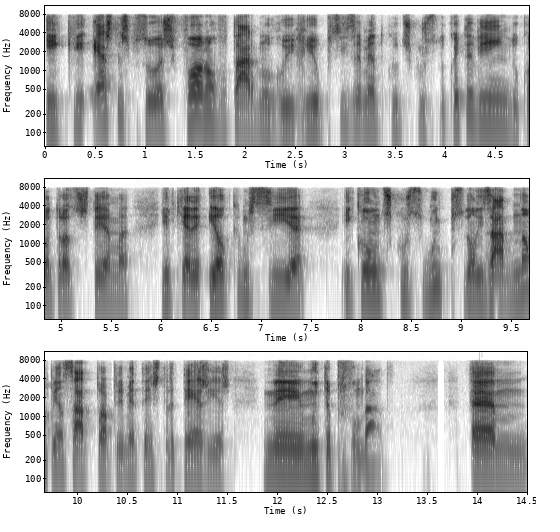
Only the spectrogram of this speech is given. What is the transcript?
e que estas pessoas foram votar no Rui Rio precisamente com o discurso do coitadinho, do contra o sistema e de que era ele que merecia e com um discurso muito personalizado, não pensado propriamente em estratégias, nem muito aprofundado. Um,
